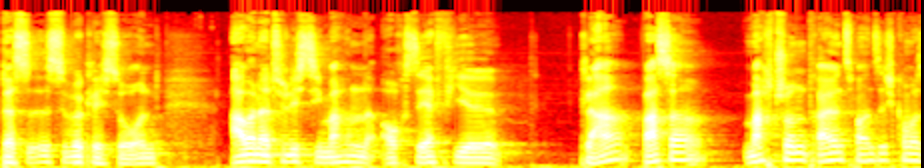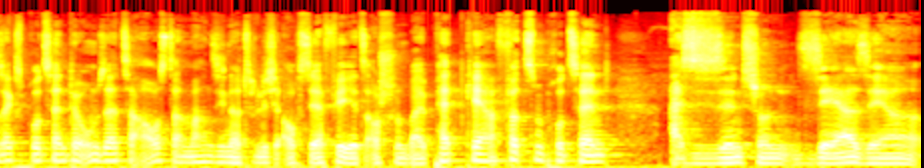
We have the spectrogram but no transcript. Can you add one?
das ist wirklich so. Und, aber natürlich, sie machen auch sehr viel, klar, Wasser macht schon 23,6 Prozent der Umsätze aus. Dann machen sie natürlich auch sehr viel, jetzt auch schon bei Petcare 14 Prozent. Also sie sind schon sehr, sehr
